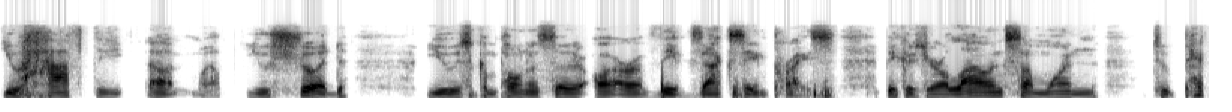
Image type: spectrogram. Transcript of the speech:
you have to, uh, well, you should use components that are of the exact same price because you're allowing someone to pick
